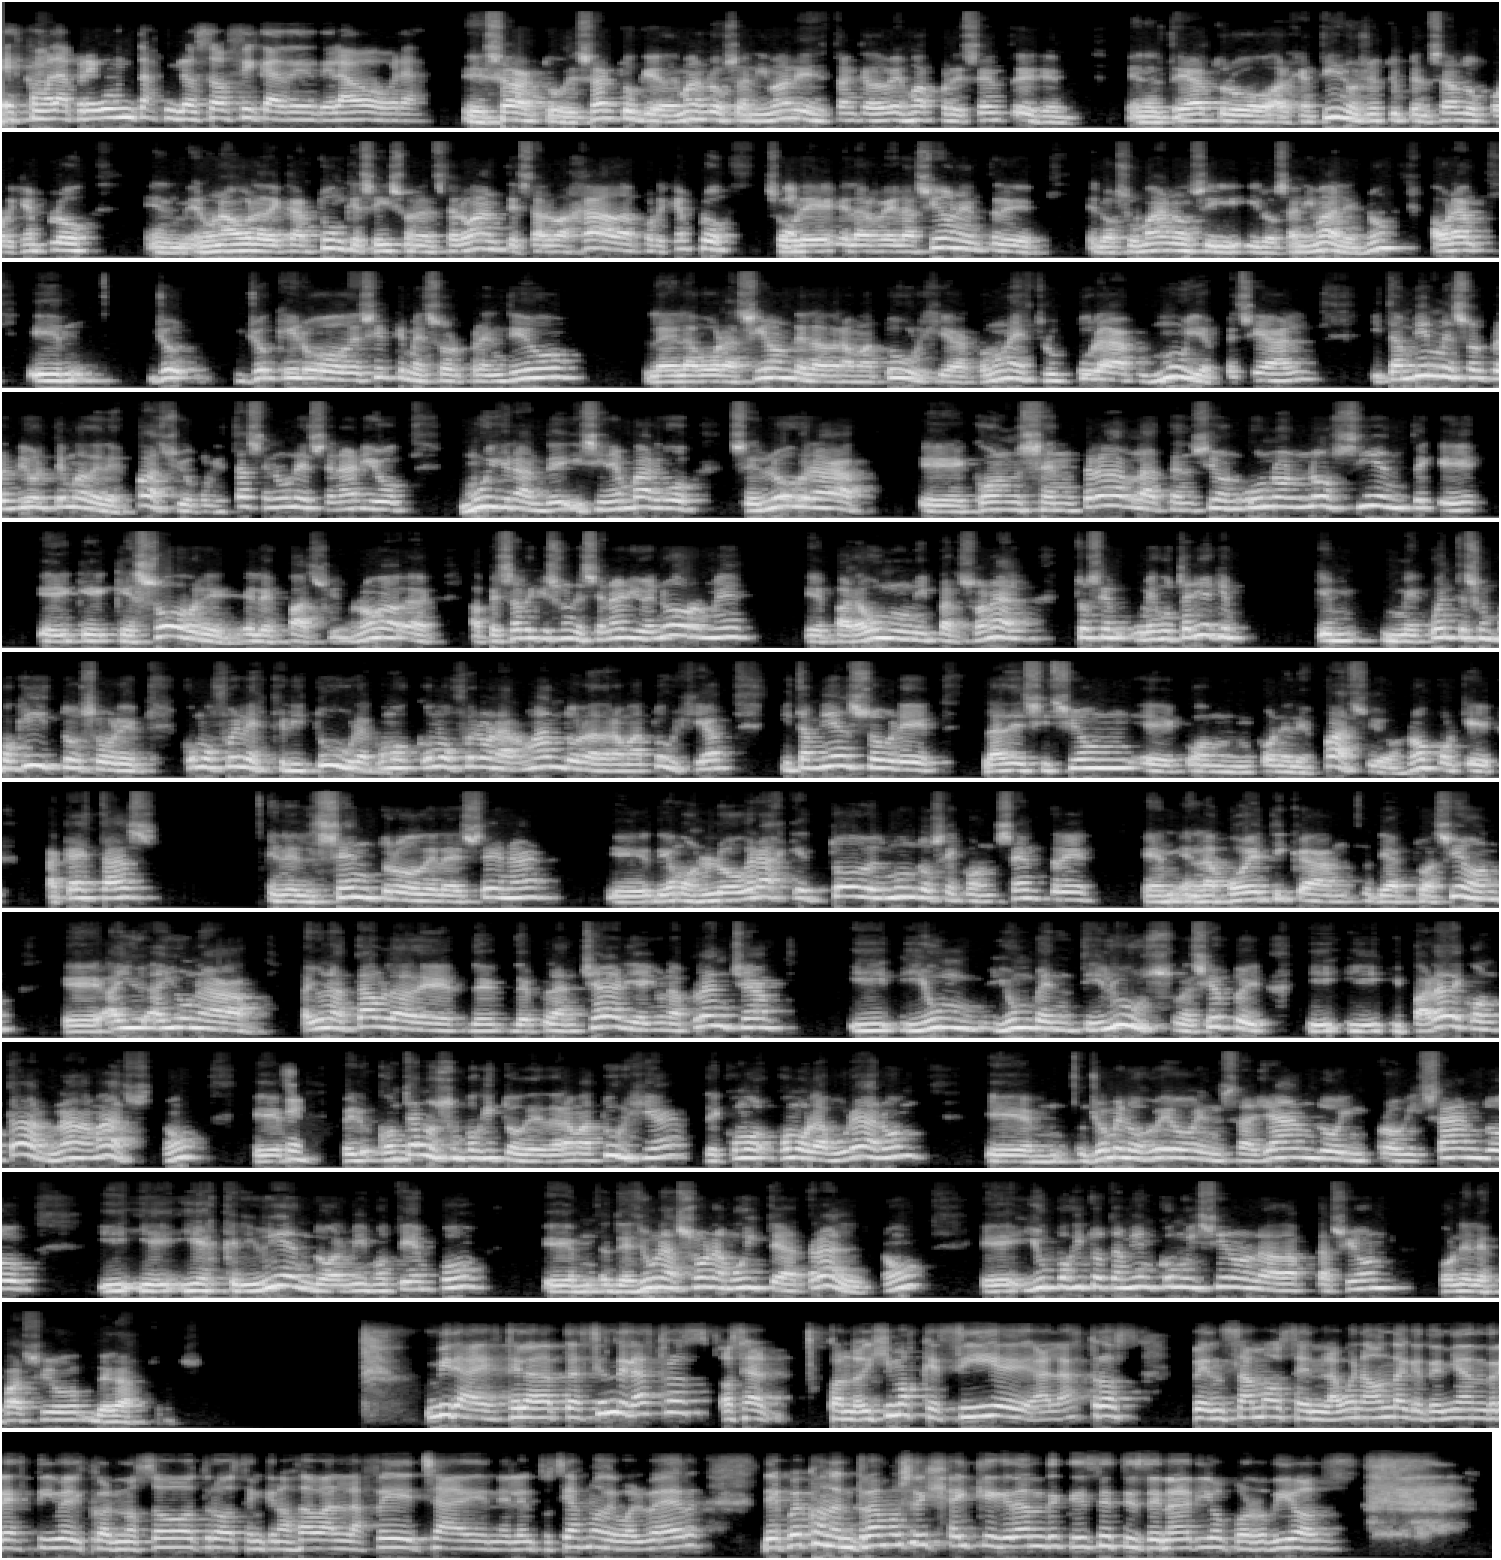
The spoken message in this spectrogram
Es como la pregunta filosófica de, la obra. Exacto, exacto, que además los animales están cada vez más presentes en, en el teatro argentino. Yo estoy pensando, por ejemplo, en, una obra de cartoon que se hizo en el Cervantes, Salvajada, por ejemplo, sobre la relación entre los humanos y, los animales, ¿no? Ahora, eh, yo, yo quiero decir que me sorprendió la elaboración de la dramaturgia con una estructura muy especial y también me sorprendió el tema del espacio, porque estás en un escenario muy grande y sin embargo se logra eh, concentrar la atención. Uno no siente que que, sobre el espacio, ¿no? A pesar de que es un escenario enorme eh, para un unipersonal. Entonces, me gustaría que, me cuentes un poquito sobre cómo fue la escritura, cómo, cómo fueron armando la dramaturgia y también sobre la decisión eh, con, el espacio, ¿no? Porque acá estás en el centro de la escena, eh, digamos, lográs que todo el mundo se concentre en, en, la poética de actuación, eh, hay, una, hay una tabla de, planchar y hay una plancha y, un, un ventiluz, ¿no es cierto? Y, y, para de contar, nada más, ¿no? Eh, pero contarnos un poquito de dramaturgia, de cómo, cómo laburaron. Eh, yo me los veo ensayando, improvisando y, escribiendo al mismo tiempo. desde una zona muy teatral, ¿no? y un poquito también cómo hicieron la adaptación con el espacio de Astros. Mira, este, la adaptación del Astros, o sea, cuando dijimos que sí al Astros, pensamos en la buena onda que tenía Andrés Tibel con nosotros, en que nos daban la fecha, en el entusiasmo de volver. Después cuando entramos yo dije, ay, qué grande que es este escenario, por Dios.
